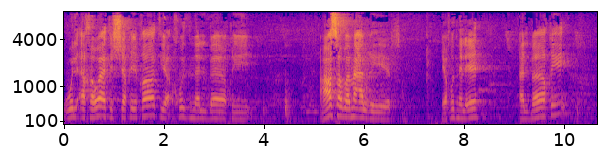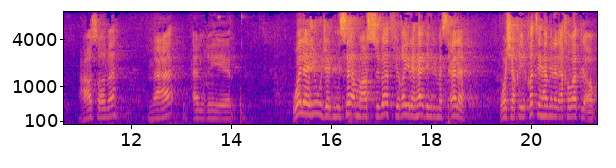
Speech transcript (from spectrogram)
والأخوات الشقيقات يأخذن الباقي. عصب مع الغير. يأخذن الإيه؟ الباقي عصب مع الغير. ولا يوجد نساء معصبات في غير هذه المسألة وشقيقتها من الأخوات لأب.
